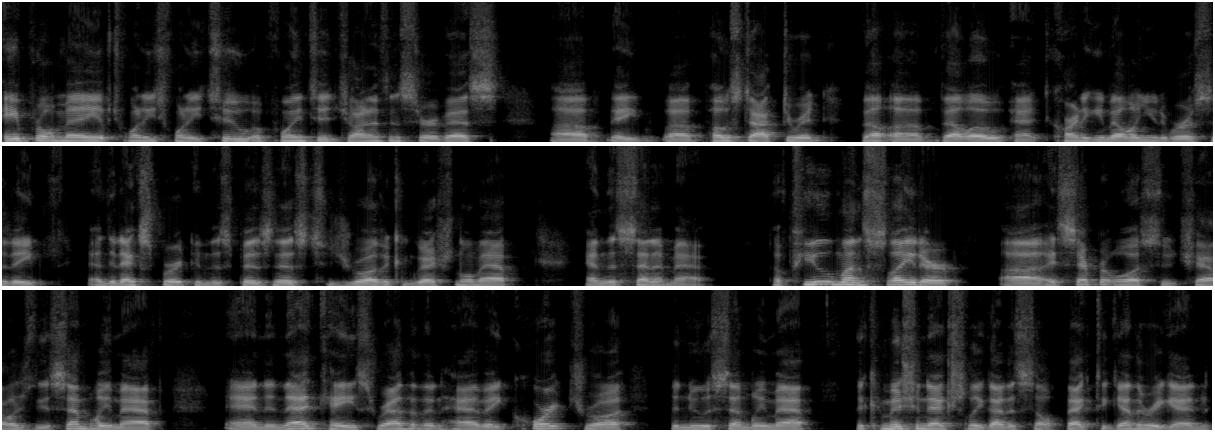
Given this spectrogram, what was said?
April, May of 2022 appointed Jonathan Cervas, uh, a uh, postdoctorate uh, fellow at Carnegie Mellon University and an expert in this business to draw the congressional map and the Senate map. A few months later, uh, a separate lawsuit challenged the assembly map. And in that case, rather than have a court draw the new assembly map, the commission actually got itself back together again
